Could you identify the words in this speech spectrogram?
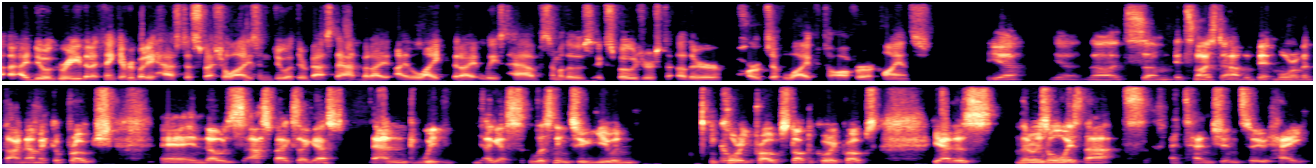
I, I, do agree that i think everybody has to specialize and do what they're best at but I, I like that i at least have some of those exposures to other parts of life to offer our clients. Yeah yeah no it's um it's nice to have a bit more of a dynamic approach uh, in those aspects i guess. And with i guess listening to you and corey probst dr corey probst yeah there's there is always that attention to hey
